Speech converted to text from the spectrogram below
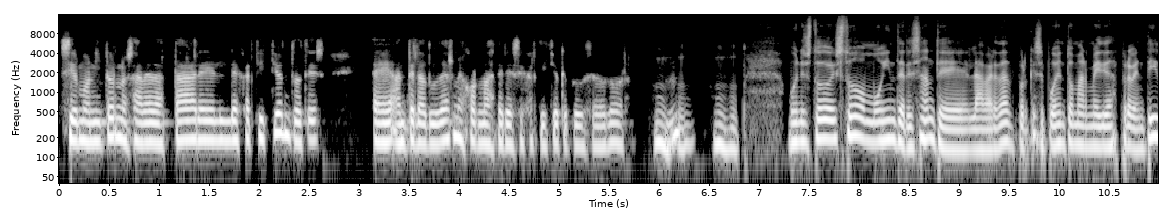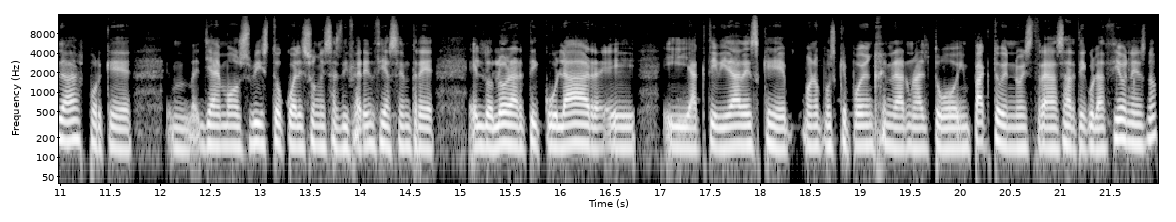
Si el monitor no sabe adaptar el ejercicio, entonces eh, ante la duda es mejor no hacer ese ejercicio que produce dolor. Bueno, es todo esto muy interesante, la verdad, porque se pueden tomar medidas preventivas, porque mm, ya hemos visto cuáles son esas diferencias entre el dolor articular y actividades que, bueno, pues que pueden generar un alto impacto en nuestras articulaciones, ¿no?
